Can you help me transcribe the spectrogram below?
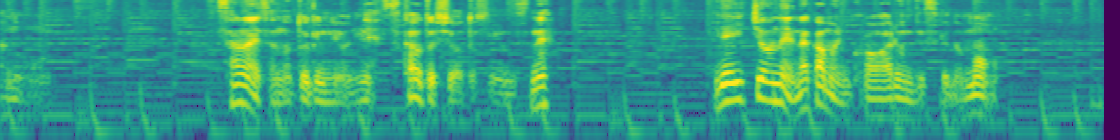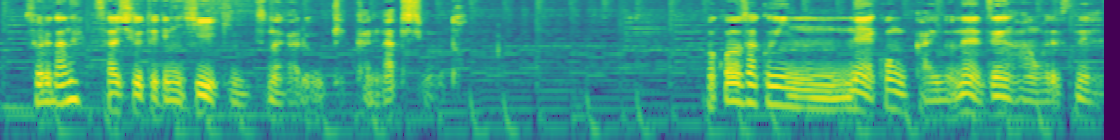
あの、サナイさんの時のようにね、スカウトしようとするんですね。で、一応ね、仲間に加わるんですけども、それがね、最終的に悲劇につながる結果になってしまうと。まあ、この作品ね、今回のね、前半はですね、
